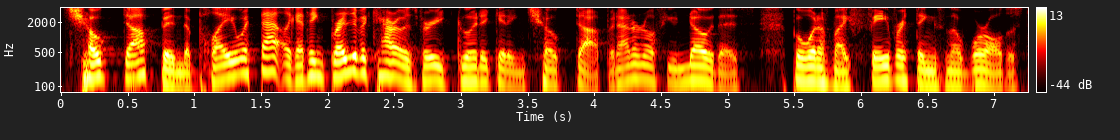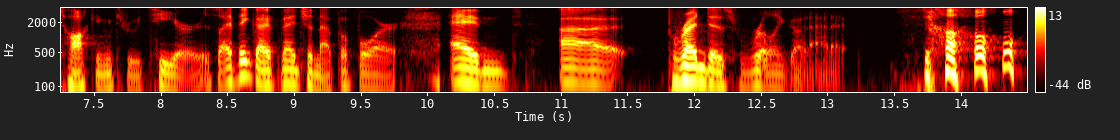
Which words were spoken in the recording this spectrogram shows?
choked up and to play with that. Like I think Brenda Vaccaro is very good at getting choked up. And I don't know if you know this, but one of my favorite things in the world is talking through tears. I think I've mentioned that before. And uh, Brenda's really good at it. So,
